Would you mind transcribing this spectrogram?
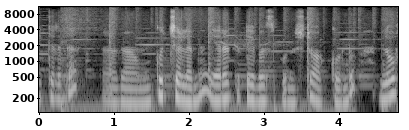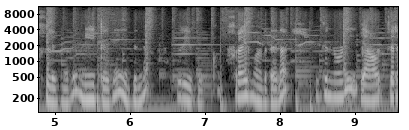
ಈ ಥರದ ಕುಚ್ಚಳನ್ನು ಎರಡು ಟೇಬಲ್ ಸ್ಪೂನಷ್ಟು ಹಾಕ್ಕೊಂಡು ಲೋ ಫ್ಲೇಮಲ್ಲಿ ನೀಟಾಗಿ ಇದನ್ನು ಹುರಿಬೇಕು. ಫ್ರೈ ಮಾಡಿದಾಗ ಇದು ನೋಡಿ ಯಾವ ಥರ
